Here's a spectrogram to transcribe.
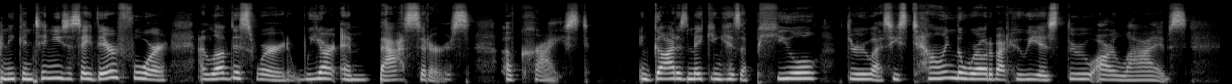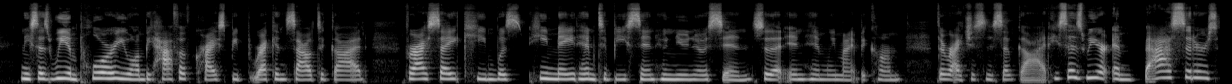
And he continues to say, therefore, I love this word, we are ambassadors of Christ. And God is making his appeal through us. He's telling the world about who he is through our lives. And he says, We implore you on behalf of Christ, be reconciled to God. For our sake, he was he made him to be sin who knew no sin, so that in him we might become the righteousness of God. He says we are ambassadors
